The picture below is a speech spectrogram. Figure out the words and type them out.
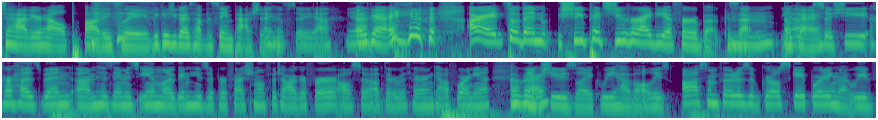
to have your help, obviously, because you guys have the same passion. I hope so. Yeah. Yeah. Okay. All right. So then she pitched you her idea for a book. Is that Mhm, yep. okay? So she, her husband, um, his name is Ian Logan. He's a professional photographer, also out there with her in California. Okay. And she was like, "We have all these awesome photos of girls skateboarding that we've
